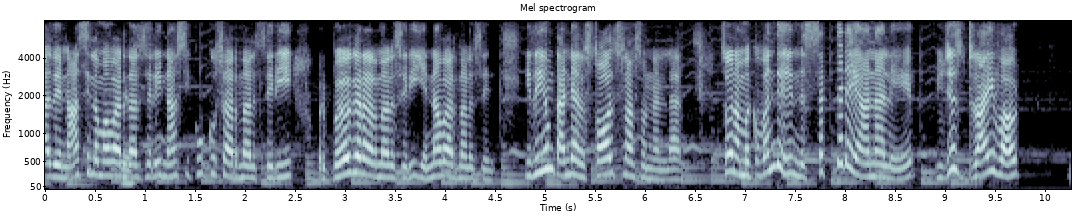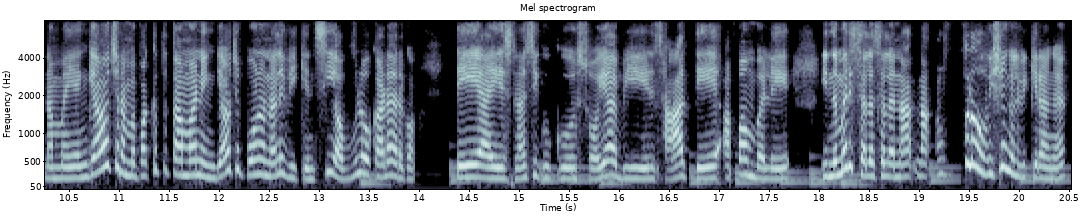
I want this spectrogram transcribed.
அது நாசிலமாவா இருந்தாலும் சரி நாசி கூக்குசா இருந்தாலும் சரி ஒரு பர்கரா இருந்தாலும் சரி என்னவா இருந்தாலும் சரி இதையும் தாண்டி அந்த ஸ்டால்ஸ் நான் சொன்னேன்ல. சோ நமக்கு வந்து இந்த செட்டர்டே ஆனாலே யூ ஜஸ்ட் டிரைவ் அவுட் நம்ம எங்கேயாச்சும் நம்ம பக்கத்து தாமான்னு எங்கேயாச்சும் போனோம்னாலே வி கேன் சி அவ்வளோ கடை இருக்கும். தே ஐஸ் நசி குக்கு சோயாபீன் சாத்தே அப்பாம்பலே இந்த மாதிரி சில சில நா- அவ்வளோ விஷயங்கள் விக்கிறாங்க.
